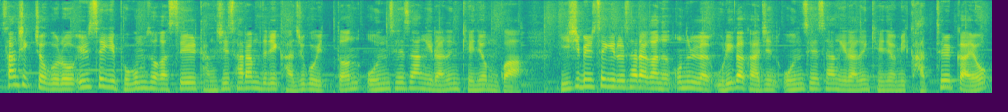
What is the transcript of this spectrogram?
상식적으로 1세기 복음서가 쓰일 당시 사람들이 가지고 있던 온 세상이라는 개념과 21세기를 살아가는 오늘날 우리가 가진 온 세상이라는 개념이 같을까요?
